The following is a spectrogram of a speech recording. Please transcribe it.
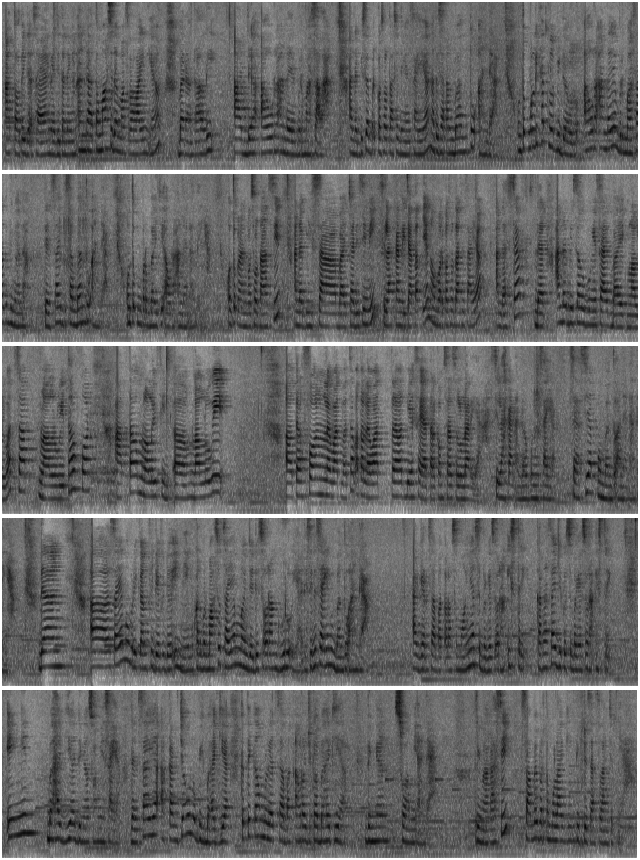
atau tidak sayang dan cinta dengan Anda atau masih ada masalah lainnya, barangkali ada aura Anda yang bermasalah. Anda bisa berkonsultasi dengan saya, nanti saya akan bantu Anda untuk melihat terlebih dahulu aura Anda yang bermasalah di mana. Dan saya bisa bantu Anda untuk memperbaiki aura Anda nantinya. Untuk kalian konsultasi, Anda bisa baca di sini. Silahkan dicatat ya nomor konsultasi saya. Anda save dan Anda bisa hubungi saya baik melalui WhatsApp, melalui telepon, atau melalui uh, melalui uh, telepon lewat WhatsApp atau lewat lewat biasa ya Telkomsel seluler ya. Silahkan anda hubungi saya. Saya siap membantu anda nantinya. Dan uh, saya memberikan video-video ini bukan bermaksud saya menjadi seorang guru ya. Di sini saya ingin membantu anda agar sahabat orang semuanya sebagai seorang istri karena saya juga sebagai seorang istri ingin bahagia dengan suami saya. Dan saya akan jauh lebih bahagia ketika melihat sahabat Aura juga bahagia dengan suami Anda. Terima kasih, sampai bertemu lagi di video saya selanjutnya.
